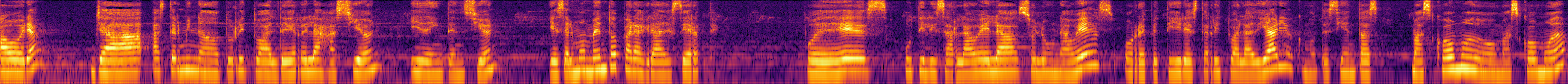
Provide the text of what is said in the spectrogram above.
Ahora ya has terminado tu ritual de relajación y de intención y es el momento para agradecerte. Puedes utilizar la vela solo una vez o repetir este ritual a diario como te sientas más cómodo o más cómoda.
